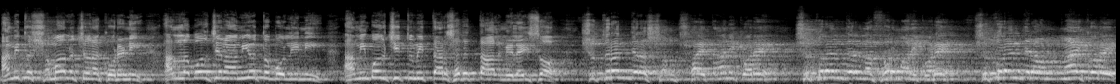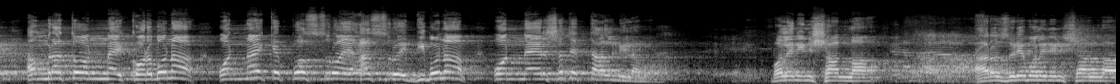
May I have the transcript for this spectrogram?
আমি তো সমালোচনা করিনি। আল্লাহ বলছেন, আমিও তো বলিনি। আমি বলছি, তুমি তার সাথে তাল মিলাইছ। সুতরাং যারা সং- শয়তানি করে, সুতরাং যারা নাফরমানি করে, সুতরাং যারা অন্যায় করে, আমরা তো অন্যায় করব না। অন্যায়কে প্রশ্রয়, আশ্রয় দিব না। অন্যায়ের সাথে তাল মিলাবো না। বলেন ইনশাল্লাহ আরও জোরে বলেন ইনশাল্লাহ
